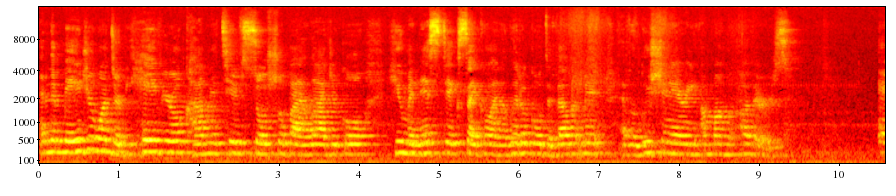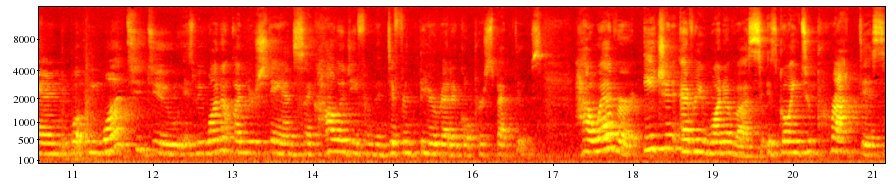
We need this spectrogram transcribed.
And the major ones are behavioral, cognitive, social, biological, humanistic, psychoanalytical, development, evolutionary, among others. And what we want to do is we want to understand psychology from the different theoretical perspectives. However, each and every one of us is going to practice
